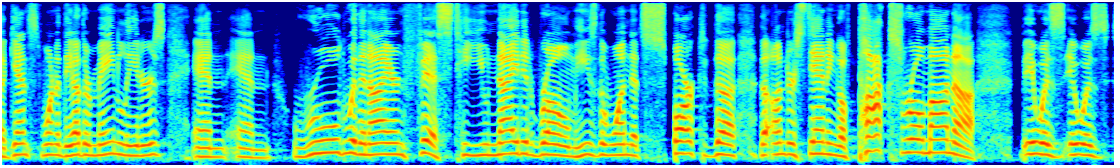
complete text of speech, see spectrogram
against one of the other main leaders and, and ruled with an iron fist. He united Rome. He's the one that sparked the, the understanding of Pax Romana. It was, it was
